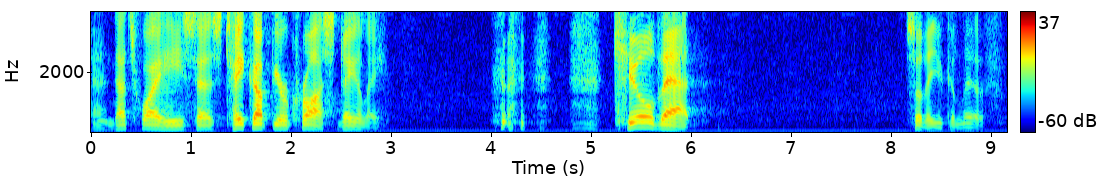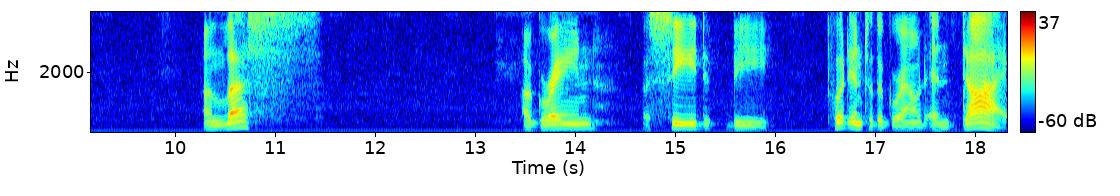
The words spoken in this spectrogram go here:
And that's why he says, Take up your cross daily. Kill that so that you can live unless a grain, a seed be put into the ground and die,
